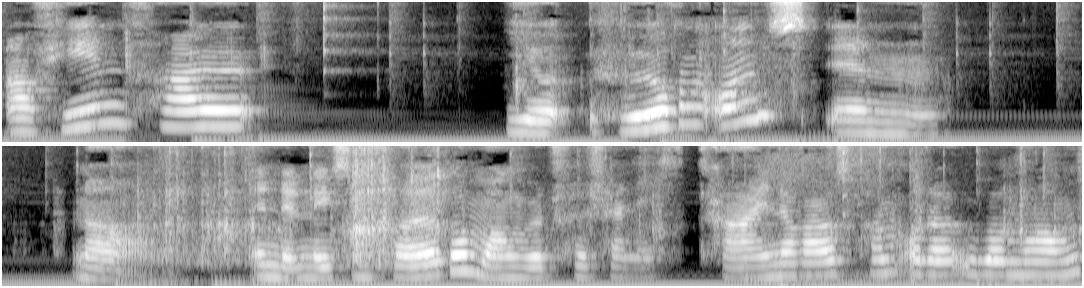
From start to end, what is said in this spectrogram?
auf jeden Fall. Wir hören uns in na, in der nächsten Folge. Morgen wird wahrscheinlich keine rauskommen oder übermorgen.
